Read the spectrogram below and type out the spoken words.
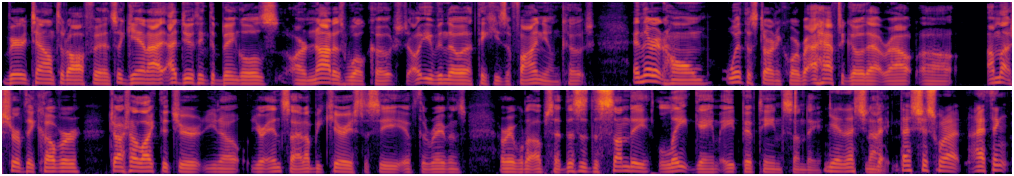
Very talented offense. Again, I, I do think the Bengals are not as well coached, even though I think he's a fine young coach. And they're at home with a starting quarterback. I have to go that route. Uh, I'm not sure if they cover. Josh, I like that you're you know you're inside. I'll be curious to see if the Ravens are able to upset. This is the Sunday late game, eight fifteen Sunday. Yeah, that's that, that's just what I, I think.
